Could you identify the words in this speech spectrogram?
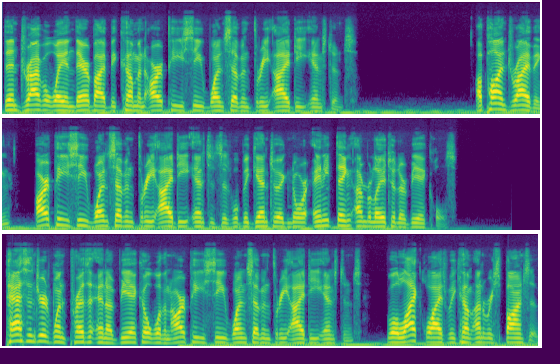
then drive away and thereby become an RPC-173 ID instance. Upon driving, RPC-173 ID instances will begin to ignore anything unrelated to their vehicles. Passengers when present in a vehicle with an RPC-173 ID instance will likewise become unresponsive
